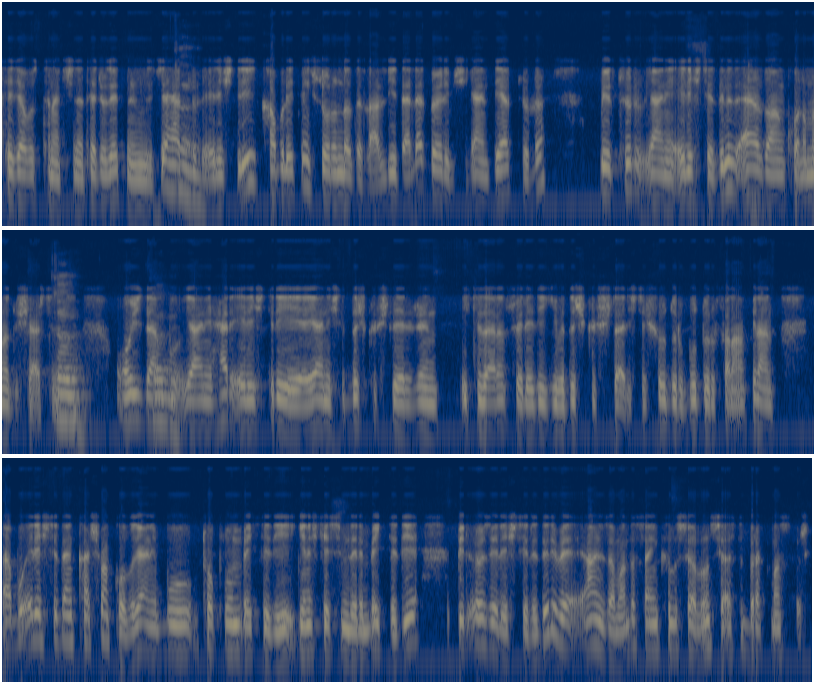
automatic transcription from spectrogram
tecavüz tırnak içinde tecavüz etmediğiniz müddetçe her Evet. türlü eleştiriyi kabul etmek zorundadırlar. Liderler böyle bir şey. Yani diğer türlü bir tür yani eleştirdiğiniz Erdoğan konumuna düşersiniz. Tabii. O yüzden Tabii. bu yani her eleştiriye yani işte dış güçlerin iktidarın söylediği gibi dış güçler işte şudur budur falan filan. Ya bu eleştiriden kaçmak olur. Yani bu toplumun beklediği, geniş kesimlerin beklediği bir öz eleştiridir ve aynı zamanda Sayın Kılıçdaroğlu'nun siyaseti bırakmasıdır.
